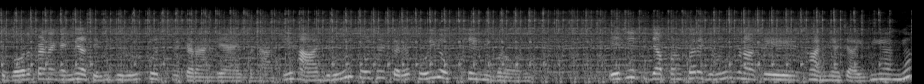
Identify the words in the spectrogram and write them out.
ਤੇ ਬਹੁਤ ਭੈਣਾਂ ਕਹਿੰਦੀਆਂ ਅਸੀਂ ਵੀ ਜ਼ਰੂਰ ਕੋਸ਼ਿਸ਼ ਕਰਾਂਗੇ ਐਂ ਬਣਾ ਕੇ। ਹਾਂ, ਜ਼ਰੂਰ ਕੋਸ਼ਿਸ਼ ਕਰਿਓ, ਕੋਈ ਔਖੇ ਨਹੀਂ ਬਣਾਉਣੀ। ਇਹ ਜੀ ਚੀਜ਼ਾਂ ਆਪਾਂ ਨੂੰ ਘਰੇ ਜ਼ਰੂਰ ਬਣਾ ਕੇ ਖਾਣੀਆਂ ਚਾਹੀਦੀਆਂ ਹੈਗੀਆਂ।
